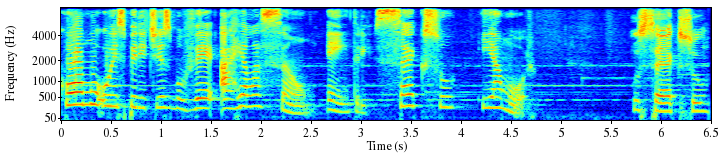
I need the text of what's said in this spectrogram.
Como o Espiritismo vê a relação entre sexo e amor? O sexo,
